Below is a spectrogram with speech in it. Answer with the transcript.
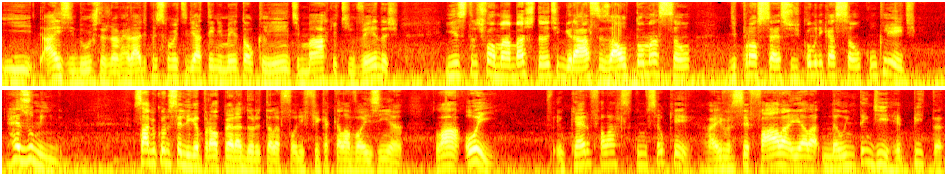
e as indústrias, na verdade, principalmente de atendimento ao cliente, marketing, vendas, ia se transformar bastante graças à automação de processos de comunicação com o cliente. Resumindo, Sabe quando você liga para a operadora de telefone e fica aquela vozinha lá, oi, eu quero falar com não sei o quê. Aí você fala e ela, não entendi, repita.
